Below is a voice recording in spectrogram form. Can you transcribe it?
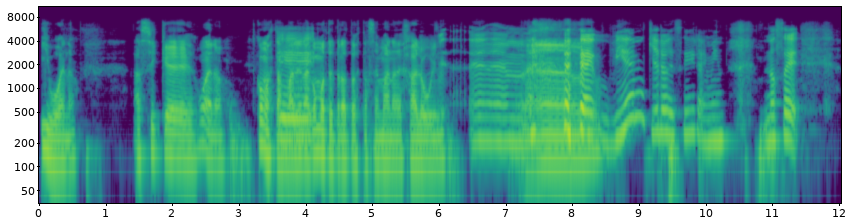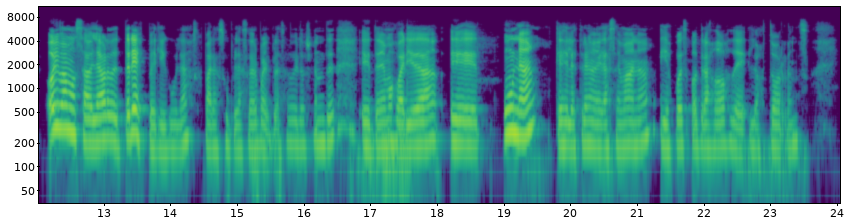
Y bueno, así que, bueno, ¿cómo estás, Eh, Malena? ¿Cómo te trató esta semana de Halloween? em, Em, bien, quiero decir, I mean, no sé. Hoy vamos a hablar de tres películas para su placer, para el placer del oyente. Eh, tenemos variedad. Eh, una, que es el estreno de la semana, y después otras dos de los torrents.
